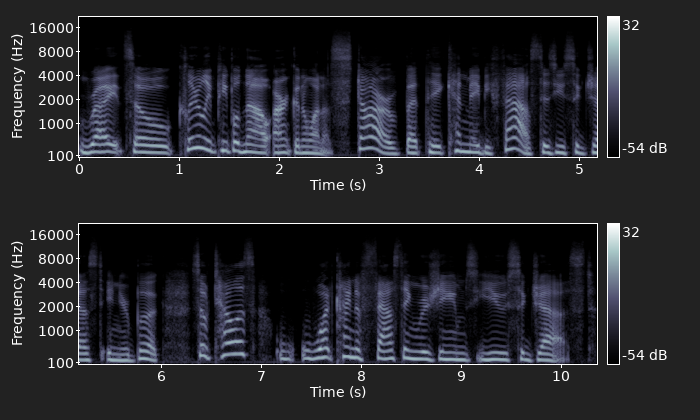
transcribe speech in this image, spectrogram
Right. So clearly, people now aren't going to want to starve, but they can maybe fast, as you suggest in your book. So tell us what kind of fasting regimes you suggest.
